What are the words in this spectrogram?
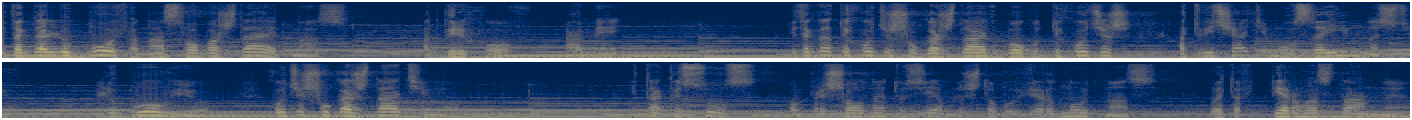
И тогда любовь, она освобождает нас от грехов. Аминь. И тогда ты хочешь угождать Богу, ты хочешь отвечать Ему взаимностью, любовью, хочешь угождать Ему. Итак, Иисус, Он пришел на эту землю, чтобы вернуть нас в это первозданное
